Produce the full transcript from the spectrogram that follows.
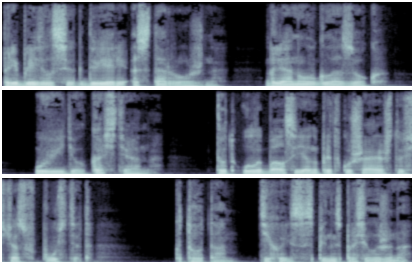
Приблизился к двери осторожно, глянул в глазок, увидел Костяна. Тот улыбался, явно предвкушая, что сейчас впустят. «Кто там?» — тихо из-за спины спросила жена.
